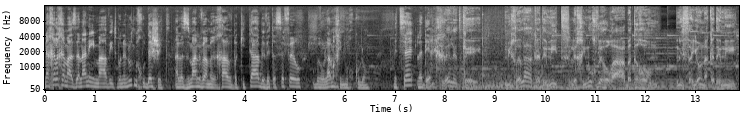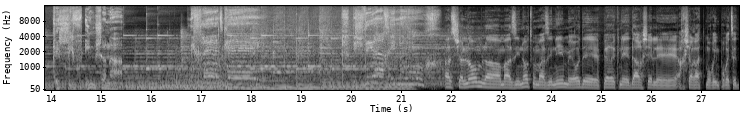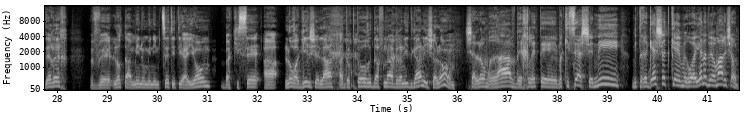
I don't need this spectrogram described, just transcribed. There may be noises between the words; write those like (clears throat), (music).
נאחל לכם האזנה נעימה והתבוננות מחודשת על הזמן והמרחב בכיתה, בבית הספר ובעולם החינוך כולו. נצא לדרך. מכללת K, מכללה אקדמית לחינוך והוראה בדרום. ניסיון אקדמי כ-70 שנה. מכללת K, בשביל החינוך. אז שלום למאזינות ומאזינים מעוד אה, פרק נהדר של אה, הכשרת מורים פורצת דרך. ולא תאמינו מי נמצאת איתי היום בכיסא הלא רגיל שלה, הדוקטור (laughs) דפנה גרנית גני, שלום. שלום רב, בהחלט אה, בכיסא השני, מתרגשת כמרואיינת ביומה הראשון.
